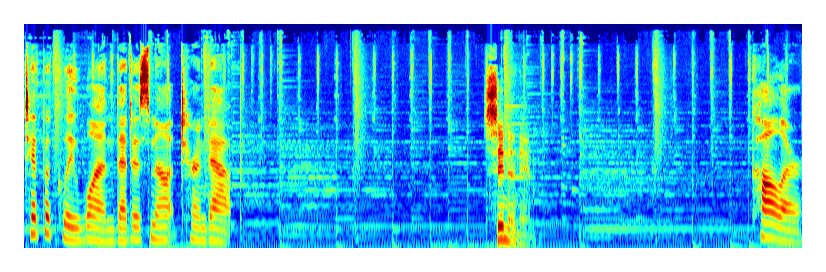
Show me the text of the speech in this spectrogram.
typically one that is not turned up. Synonym. Collar.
